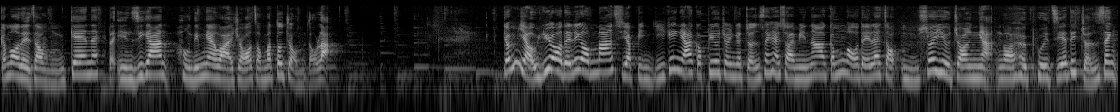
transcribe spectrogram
咁我哋就唔驚咧，突然之間紅點鏡壞咗就乜都做唔到啦。咁由於我哋呢個 mount 入邊已經有一個標準嘅準星喺上面啦，咁我哋咧就唔需要再額外去配置一啲準星。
